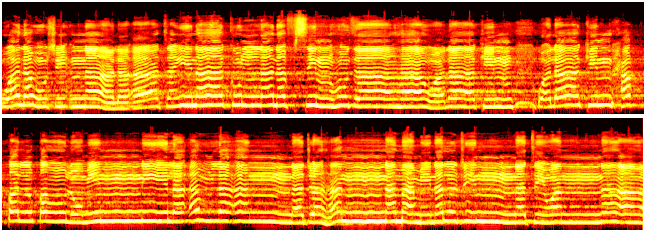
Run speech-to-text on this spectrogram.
ولو شئنا لآتينا كل نفس هداها ولكن ولكن حق القول مني جهنم من الجنة والناس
